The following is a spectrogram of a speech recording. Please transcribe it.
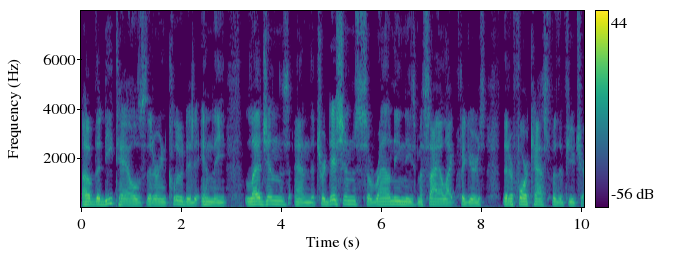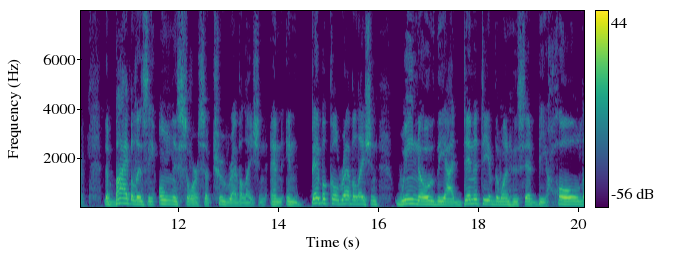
of the details that are included in the legends and the traditions surrounding these Messiah like figures that are forecast for the future. The Bible is the only source of true revelation, and in biblical revelation, we know the identity of the one who said, Behold,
